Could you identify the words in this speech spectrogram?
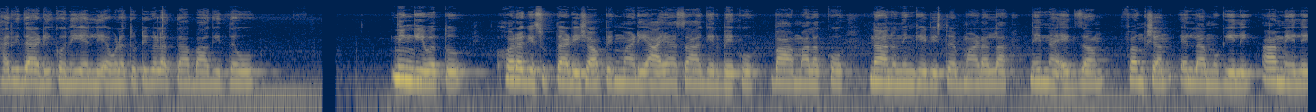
ಹರಿದಾಡಿ ಕೊನೆಯಲ್ಲಿ ಅವಳ ತುಟಿಗಳತ್ತ ಬಾಗಿದ್ದವು. ನಿಂಗಿವತ್ತು ಹೊರಗೆ ಸುತ್ತಾಡಿ ಶಾಪಿಂಗ್ ಮಾಡಿ, ಆಯಾಸ ಆಗಿರಬೇಕು. ಬಾ ಮಲಕ್ಕೋ, ನಾನು ನಿಂಗೆ ಡಿಸ್ಟರ್ಬ್ ಮಾಡಲ್ಲ. ನಿನ್ನ ಎಕ್ಸಾಮ್ ಫಂಕ್ಷನ್ ಎಲ್ಲ ಮುಗೀಲಿ. ಆಮೇಲೆ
